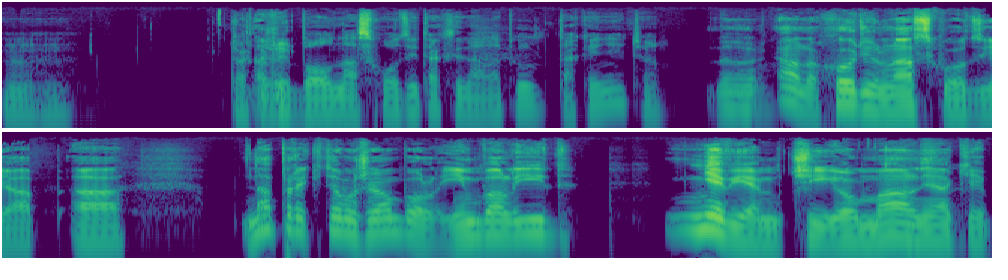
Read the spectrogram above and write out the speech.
Mhm. Takže Aby- bol na schôdzi, tak si nalepil také niečo? No, áno, chodil na schôdzi a, a napriek tomu, že on bol invalíd, neviem, či on mal nejaké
